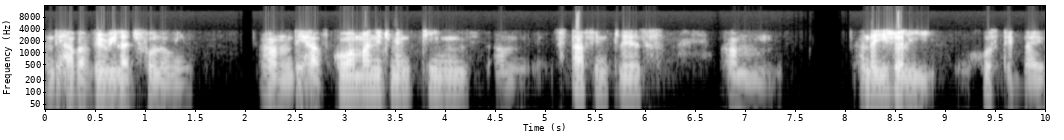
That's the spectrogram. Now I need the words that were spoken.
and they have a very large following. Um, they have core management teams, um, staff in place, um, and they're usually hosted by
